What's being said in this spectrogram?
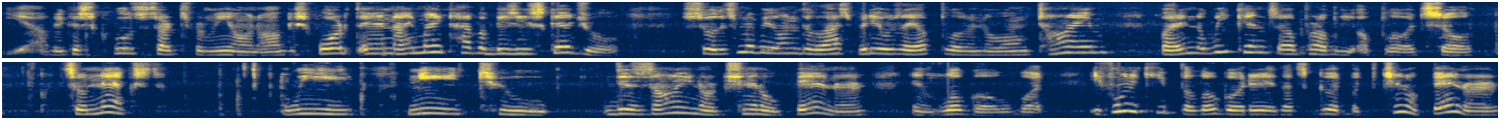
yeah, because school starts for me on August 4th and I might have a busy schedule. So this might be one of the last videos I upload in a long time, but in the weekends I'll probably upload. So so next we need to design our channel banner and logo, but if you want to keep the logo today, that's good, but the channel banner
